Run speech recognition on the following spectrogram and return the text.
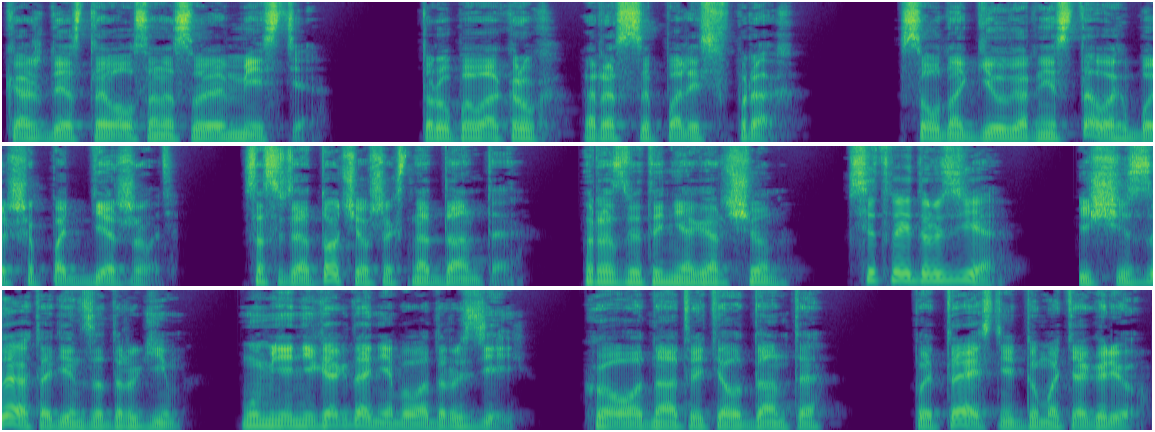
Каждый оставался на своем месте. Трупы вокруг рассыпались в прах. Словно Гилвер не стал их больше поддерживать, сосредоточившись на Данте. «Разве ты не огорчен? Все твои друзья исчезают один за другим. У меня никогда не было друзей», – холодно ответил Данте, пытаясь не думать о Грю.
